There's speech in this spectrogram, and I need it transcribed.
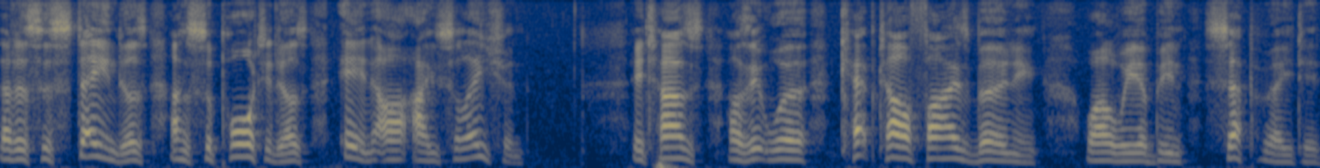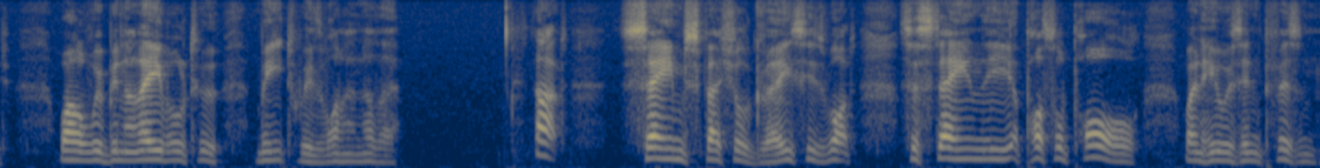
that has sustained us and supported us in our isolation. It has, as it were, kept our fires burning while we have been separated, while we've been unable to meet with one another. That same special grace is what sustained the Apostle Paul when he was in prison.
